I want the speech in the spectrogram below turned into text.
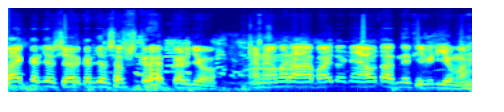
લાઈક કરજો શેર કરજો સબસ્ક્રાઇબ કરજો. અને અમારા આ ભાઈ તો ક્યાંય આવતા જ નથી વિડીયોમાં.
